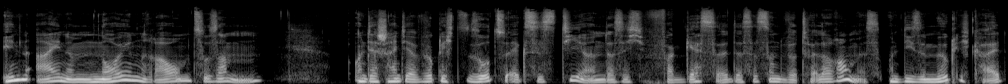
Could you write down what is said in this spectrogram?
in einem neuen Raum zusammen und der scheint ja wirklich so zu existieren, dass ich vergesse, dass es so ein virtueller Raum ist. Und diese Möglichkeit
